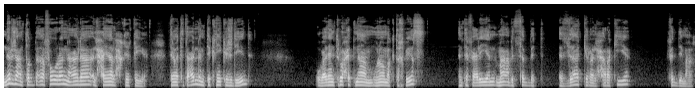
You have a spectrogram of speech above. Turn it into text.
نرجع نطبقها فورا على الحياة الحقيقية. لما تتعلم تكنيك جديد وبعدين تروح تنام ونومك تخبيص أنت فعليا ما عم بتثبت الذاكرة الحركية في الدماغ.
